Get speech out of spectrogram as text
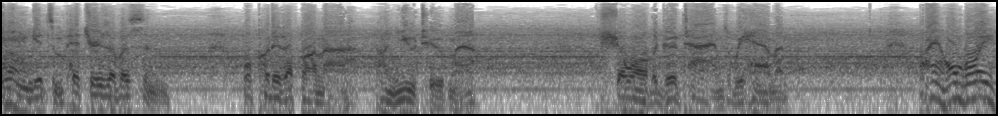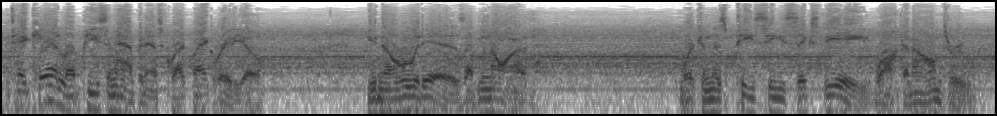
And get some pictures of us, and we'll put it up on uh, on YouTube, man. Show all the good times we having. All right, homeboy. Take care. Love, peace, and happiness. Quack Quack Radio. You know who it is up north. Working this PC-68, walking on through.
